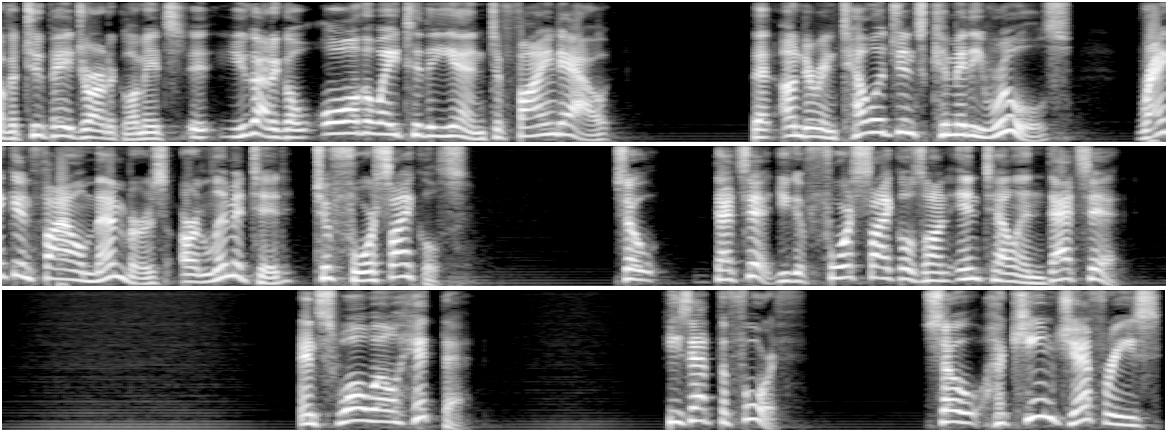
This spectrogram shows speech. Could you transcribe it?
of a two-page article. I mean, it's it, you got to go all the way to the end to find out that under Intelligence Committee rules, rank and file members are limited to four cycles. So that's it. You get four cycles on Intel, and that's it. And Swalwell hit that. He's at the fourth. So Hakeem Jeffries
